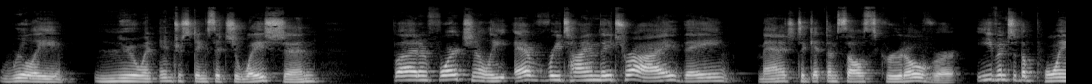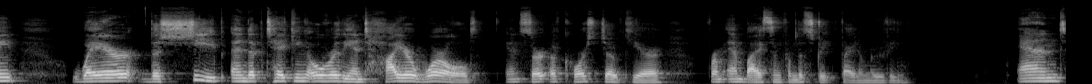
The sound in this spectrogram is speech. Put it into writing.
really new and interesting situation. But unfortunately, every time they try, they manage to get themselves screwed over. Even to the point where the sheep end up taking over the entire world. Insert, of course, joke here from M. Bison from the Street Fighter movie. And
